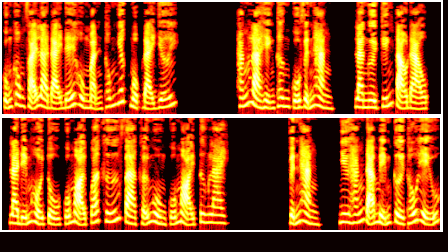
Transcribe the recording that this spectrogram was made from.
cũng không phải là đại đế hùng mạnh thống nhất một đại giới. Hắn là hiện thân của Vĩnh Hằng, là người kiến tạo đạo, là điểm hội tụ của mọi quá khứ và khởi nguồn của mọi tương lai. Vĩnh Hằng, như hắn đã mỉm cười thấu hiểu,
